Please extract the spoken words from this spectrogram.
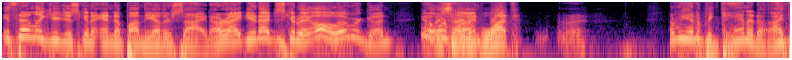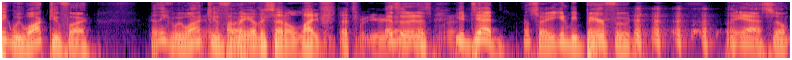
it's not like you're just going to end up on the other side, all right? You're not just going to be, oh, well, we're good. You know, Other we're side fine. of what? How do we end up in Canada? I think we walked too far. I think we walked too far. on the other side of life. That's what you're. That's what it uh, is. You're dead. That's right. You're going to be bear food. Yeah, so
